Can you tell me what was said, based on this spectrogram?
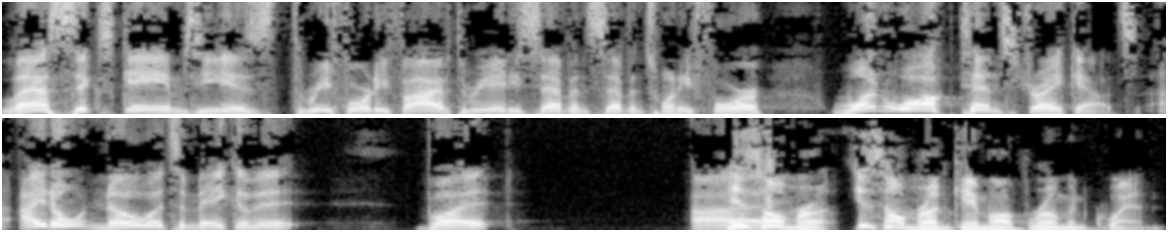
Last six games, he is 345, 387, 724, one walk, 10 strikeouts. I don't know what to make of it, but, uh, his home run his home run came off Roman Quinn,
